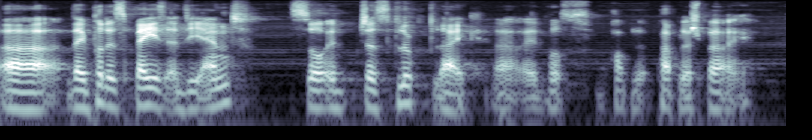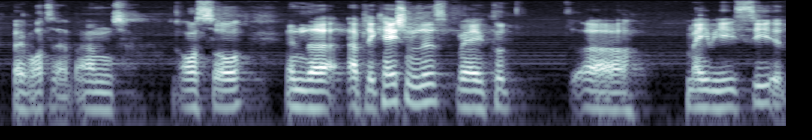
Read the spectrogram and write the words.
uh, they put a space at the end, so it just looked like uh, it was pub published by by WhatsApp. And also in the application list where you could uh, maybe see it,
